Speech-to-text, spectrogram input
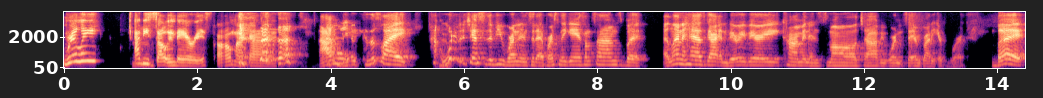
Really? Mm-hmm. I'd be mm-hmm. so embarrassed. Oh my God. I'm because it's like, what are the chances of you running into that person again sometimes? But Atlanta has gotten very, very common and small. Child be running to everybody everywhere. But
